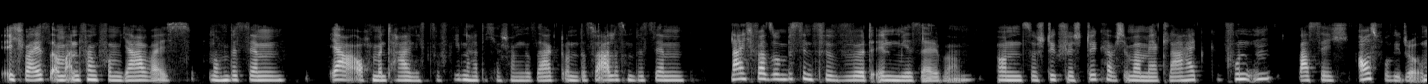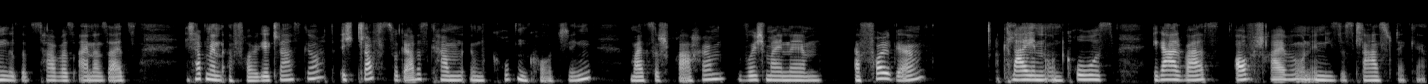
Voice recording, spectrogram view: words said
ich weiß, am Anfang vom Jahr war ich noch ein bisschen, ja, auch mental nicht zufrieden, hatte ich ja schon gesagt. Und das war alles ein bisschen, na, ich war so ein bisschen verwirrt in mir selber. Und so Stück für Stück habe ich immer mehr Klarheit gefunden, was ich ausprobiert oder umgesetzt habe, ist einerseits ich habe mir ein Erfolgeglas gehört. Ich glaube sogar, das kam im Gruppencoaching mal zur Sprache, wo ich meine Erfolge, klein und groß, egal was, aufschreibe und in dieses Glas stecke.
